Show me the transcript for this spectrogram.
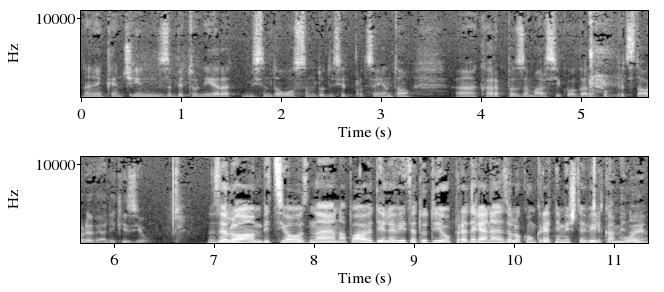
na nek način zabetonira, mislim, da 8 do 10 odstotkov, kar pa za marsikoga lahko predstavlja velik izjiv zelo ambiciozne napovedi levice, tudi opredeljene z zelo konkretnimi številkami. Tako je,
